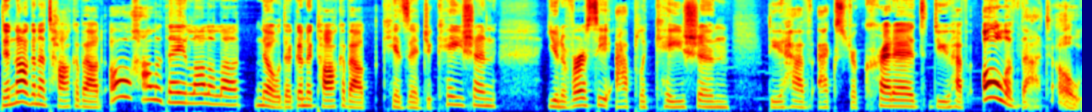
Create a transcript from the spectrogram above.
They're not gonna talk about, oh, holiday, la la la. No, they're gonna talk about kids' education, university application. Do you have extra credit? Do you have all of that? Oh,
